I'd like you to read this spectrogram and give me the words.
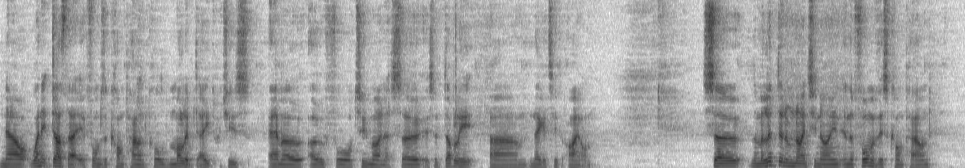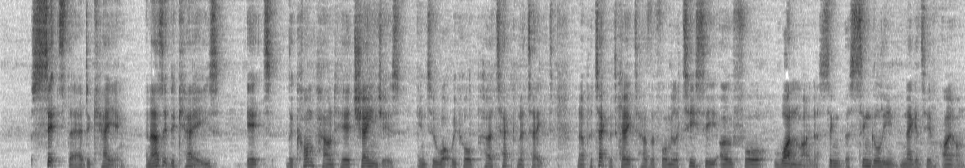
Now when it does that it forms a compound called molybdate which is MO042 minus. So it's a doubly um, negative ion. So the molybdenum 99 in the form of this compound sits there decaying. And as it decays it the compound here changes into what we call pertechnetate now pertechnetate has the formula TCO41 minus, a singly negative ion,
